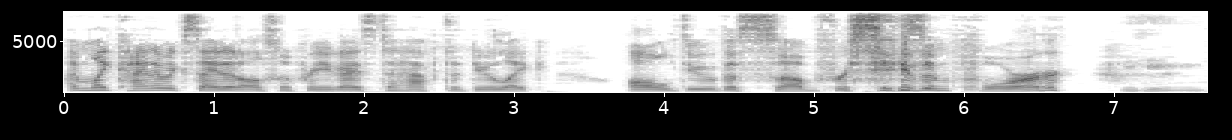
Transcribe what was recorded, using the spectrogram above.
I'm like kind of excited also for you guys to have to do like, all do the sub for season four. Mhm.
